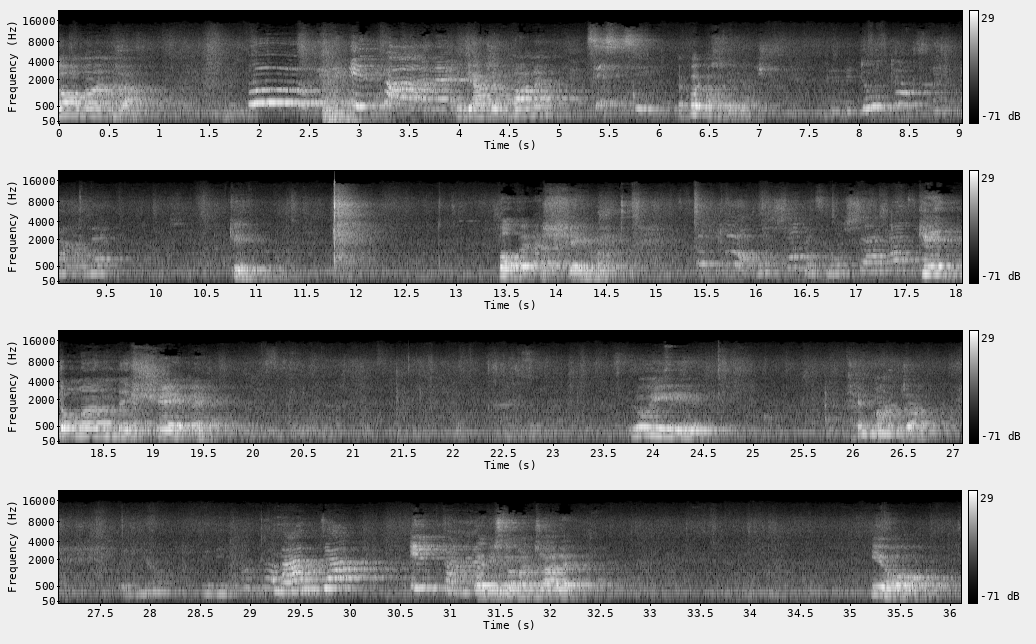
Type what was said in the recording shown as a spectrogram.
To mangia. Uh, il pane! Ti piace il pane? Sì, sì, sì, E poi cosa ti piace? più di tutto il pane. Che? Povera scema. Perché le sceme sono sceme? Che domande sceme. Lui che mangia? E lui più di tutto mangia il pane. L'hai visto mangiare? Io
